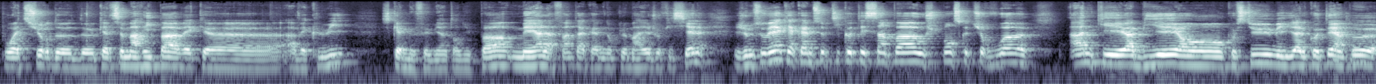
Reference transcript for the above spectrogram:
pour être sûr de, de- qu'elle se marie pas avec, avec lui ce qu'elle ne fait bien entendu pas. Mais à la fin tu as quand même donc le mariage officiel. Je me souviens qu'il y a quand même ce petit côté sympa où je pense que tu revois Anne qui est habillée en costume et il a le côté un peu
